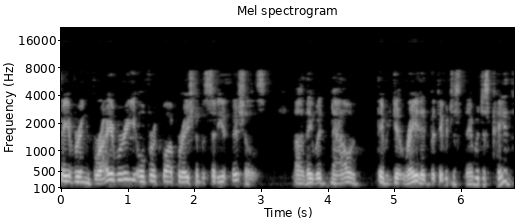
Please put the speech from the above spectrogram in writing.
favoring bribery over cooperation with the city officials. Uh, they would now they would get raided, but they would just they would just pay the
